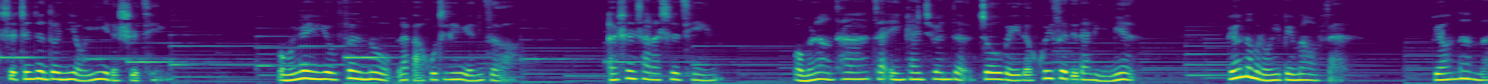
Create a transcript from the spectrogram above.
是真正对你有意义的事情。我们愿意用愤怒来保护这些原则，而剩下的事情，我们让它在应该圈的周围的灰色地带里面，不要那么容易被冒犯，不要那么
